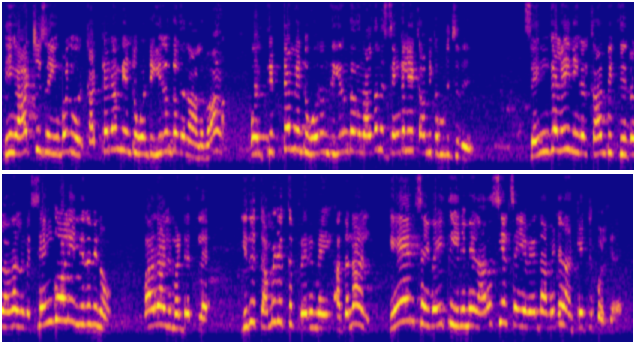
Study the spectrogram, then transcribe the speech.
நீங்க ஆட்சி செய்யும் போது ஒரு கட்டடம் என்று ஒன்று இருந்ததுனாலதான் ஒரு திட்டம் என்று ஒன்று இருந்ததுனால தான் செங்கலையே காமிக்க முடிஞ்சது? செங்கலை நீங்கள் காண்பித்தீர்கள்? ஆனால் செங்கோலை நிறுவினோம் பாராளுமன்றத்துல. இது தமிழுக்கு பெருமை. அதனால் ஏம்ஸை வைத்து இனிமேல் அரசியல் செய்ய வேண்டாம் என்று நான் கேட்டுக்கொள்கிறேன்.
